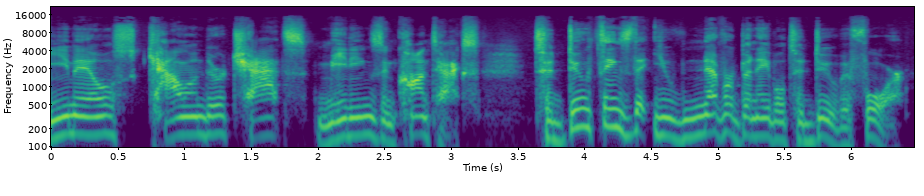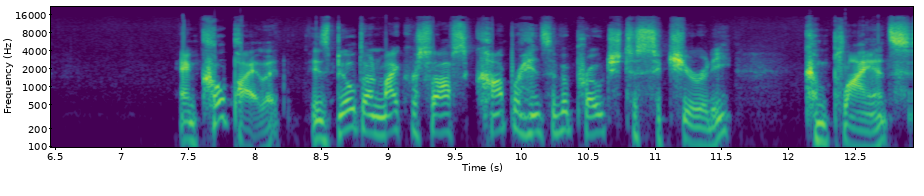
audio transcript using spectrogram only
emails, calendar, chats, meetings, and contacts to do things that you've never been able to do before. And Copilot is built on Microsoft's comprehensive approach to security, compliance,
